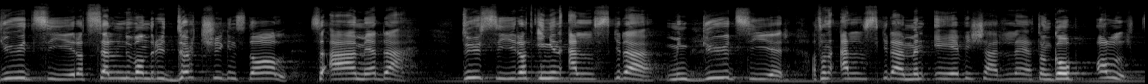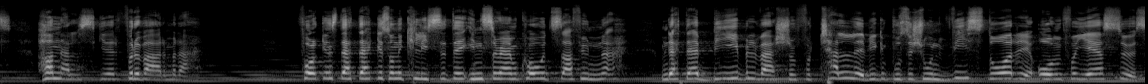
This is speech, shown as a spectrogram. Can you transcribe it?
Gud sier at selv om du vandrer i dødsskyggens dal, så er jeg med deg. Du sier at ingen elsker deg, men Gud sier at han elsker deg med en evig kjærlighet. Han ga opp alt han elsker, for å være med deg. Folkens, Dette er ikke sånne klissete Instagram-quotes jeg har funnet. Men dette er bibelvers som forteller hvilken posisjon vi står i overfor Jesus.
